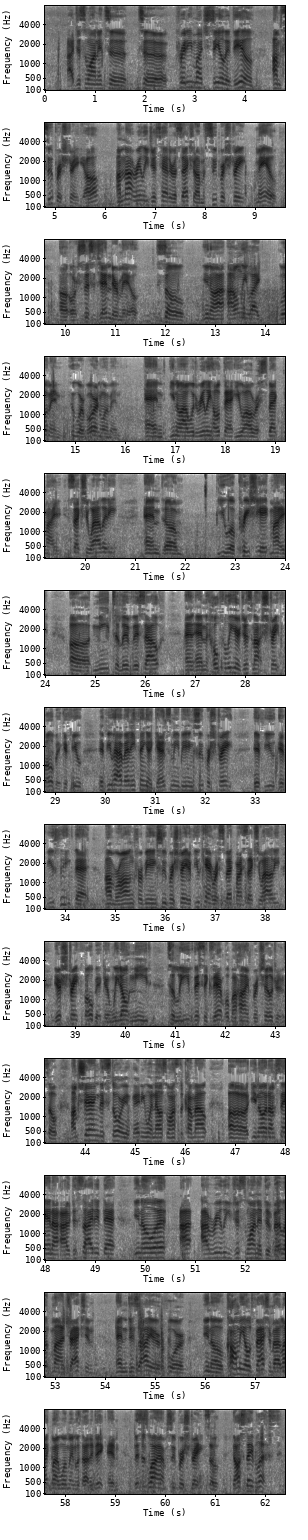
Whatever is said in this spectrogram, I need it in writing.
I just wanted to to pretty much seal the deal. I'm super straight, y'all. I'm not really just heterosexual. I'm a super straight male uh, or cisgender male. So, you know, I, I only like women who were born women. And, you know, I would really hope that you all respect my sexuality and um, you appreciate my uh, need to live this out and and hopefully you're just not straight phobic. If you if you have anything against me being super straight if you if you think that I'm wrong for being super straight if you can't respect my sexuality you're straight phobic. And we don't need to leave this example behind for children. So I'm sharing this story if anyone else wants to come out. Uh you know what I'm saying? I, I've decided that you know what? I I really just want to develop my attraction and desire for you know, call me old fashioned, but I like my woman without a dick. And this is why I'm super straight. So y'all stay blessed.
